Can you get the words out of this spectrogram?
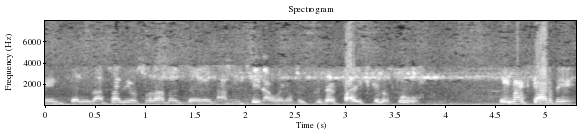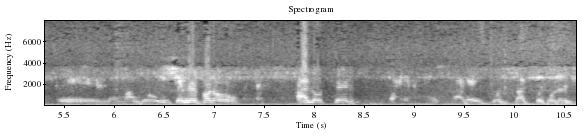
el celular salió solamente en Argentina, bueno, fue el primer país que lo tuvo. Y más tarde eh, me mandó un teléfono al hotel para estar en contacto con él,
